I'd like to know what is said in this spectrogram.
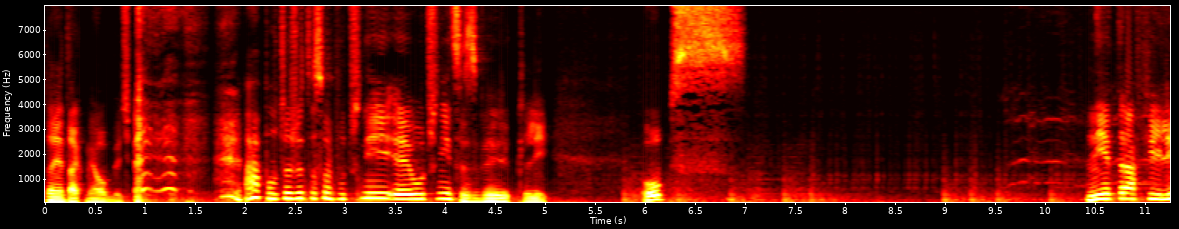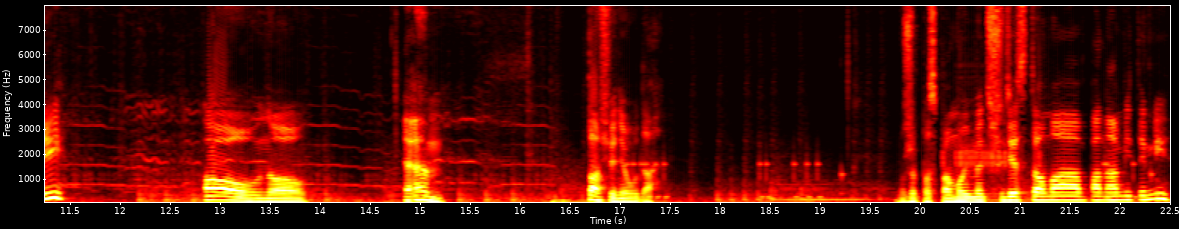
To nie tak miało być. A, Poacherzy to są włóczni, y, łucznicy zwykli. Ups. Nie trafili? Oh no. Ehem. To się nie uda. Może pospamujmy 30 panami tymi?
